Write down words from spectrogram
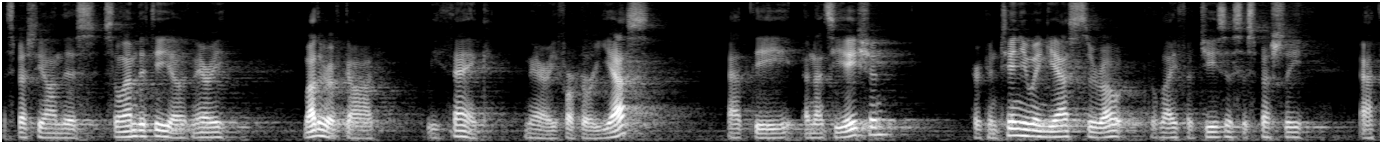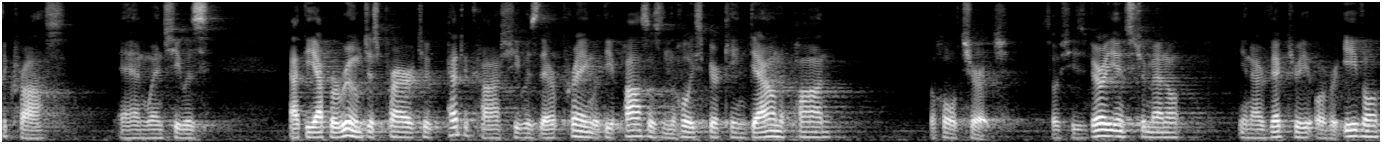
especially on this solemnity of Mary, Mother of God. We thank Mary for her yes at the Annunciation, her continuing yes throughout the life of Jesus, especially at the cross, and when she was at the upper room just prior to Pentecost, she was there praying with the apostles, and the Holy Spirit came down upon the whole church. So she's very instrumental in our victory over evil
